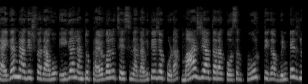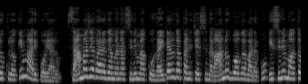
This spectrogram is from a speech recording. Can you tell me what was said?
టైగర్ నాగేశ్వరరావు ఈగల్ అంటూ ప్రయోగాలు చేసిన రవితేజ కూడా మాస్ జాతర కోసం పూర్తిగా వింటేజ్ లుక్లోకి మారిపోయారు. సామాజ వరగమన సినిమాకు రైటర్గా పనిచేసిన భానుభోగ వరపు ఈ సినిమాతో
